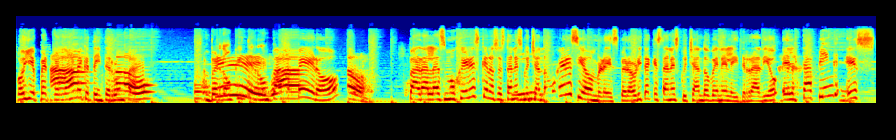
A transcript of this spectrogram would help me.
Oye, perdóname ah, que te interrumpa. Perdón que interrumpa, pero Para las mujeres que nos están escuchando, mujeres y hombres, pero ahorita que están escuchando Benelite Radio, el tapping es,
